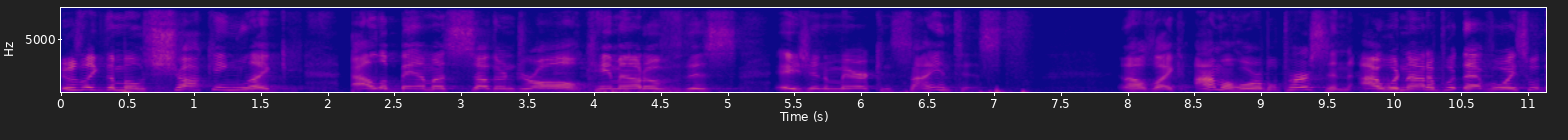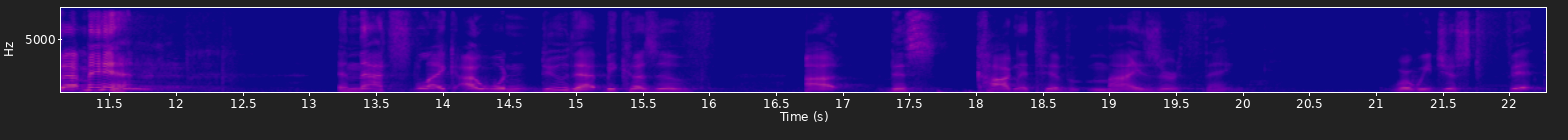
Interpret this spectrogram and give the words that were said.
It was like the most shocking, like Alabama Southern drawl came out of this Asian American scientist. And I was like, I'm a horrible person. I would not have put that voice with that man. And that's like, I wouldn't do that because of uh, this cognitive miser thing, where we just fit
